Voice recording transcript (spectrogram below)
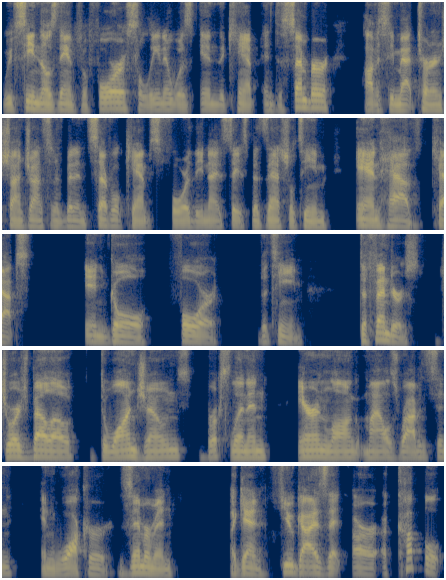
We've seen those names before. Slonina was in the camp in December. Obviously, Matt Turner and Sean Johnson have been in several camps for the United States men's national team and have caps in goal for the team. Defenders George Bello, DeJuan Jones, Brooks Lennon, Aaron Long, Miles Robinson, and Walker Zimmerman. Again, few guys that are a couple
